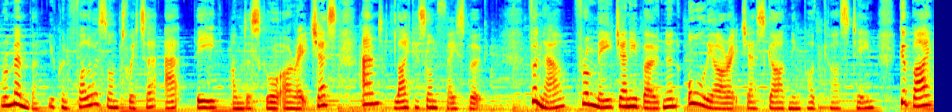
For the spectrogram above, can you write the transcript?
remember you can follow us on Twitter at the underscore RHS and like us on Facebook. For now, from me, Jenny Bowden, and all the RHS Gardening Podcast team, goodbye.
